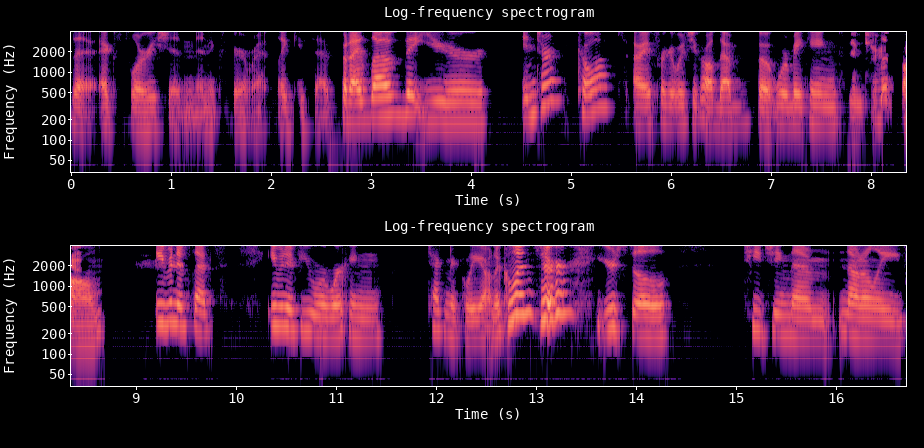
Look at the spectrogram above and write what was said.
The exploration and experiment, like you said. But I love that your interns, co ops, I forget what you called them, but we're making Intern. lip Yeah. balm. Even if that's even if you were working technically on a cleanser, you're still teaching them not only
